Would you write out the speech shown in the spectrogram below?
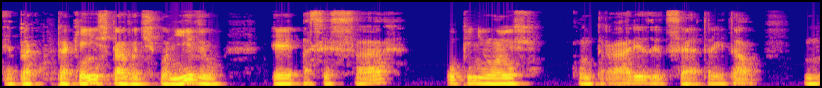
é para quem estava disponível, é, acessar opiniões contrárias, etc. E tal. Hum.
